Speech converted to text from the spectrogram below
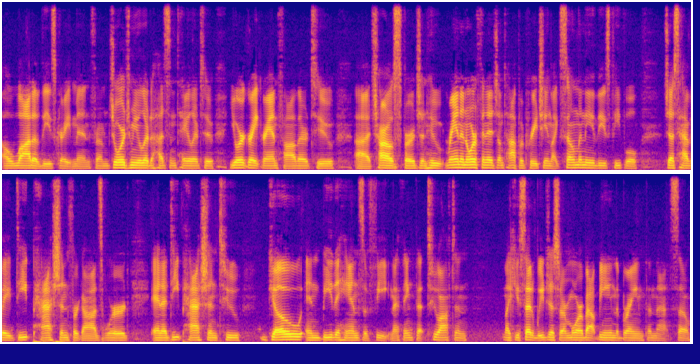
a lot of these great men, from George Mueller to Hudson Taylor to your great grandfather to uh, Charles Spurgeon, who ran an orphanage on top of preaching. Like so many of these people, just have a deep passion for God's word and a deep passion to go and be the hands of feet. And I think that too often, like you said, we just are more about being the brain than that. So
